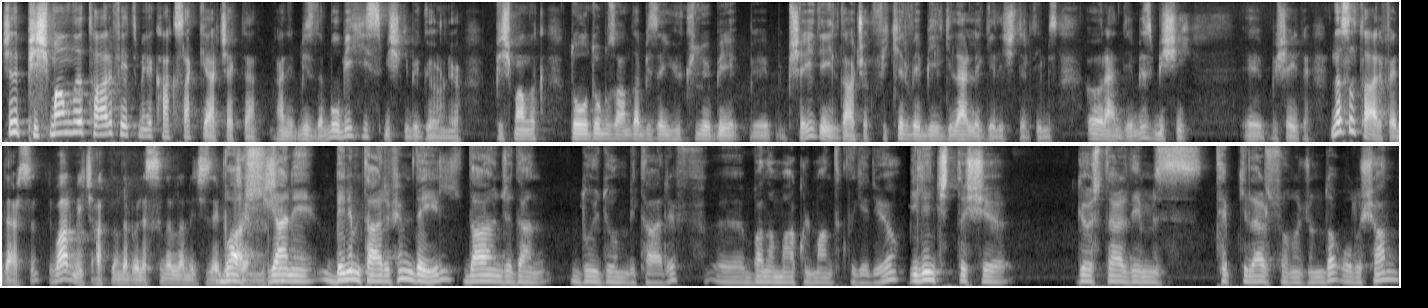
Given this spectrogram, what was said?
Şimdi pişmanlığı tarif etmeye kalksak gerçekten hani bizde bu bir hismiş gibi görünüyor. Pişmanlık doğduğumuz anda bize yüklü bir, bir şey değil. Daha çok fikir ve bilgilerle geliştirdiğimiz, öğrendiğimiz bir şey e, bir şeydi. Nasıl tarif edersin? Var mı hiç aklında böyle sınırlarını çizebileceğin Var. bir şey? Yani benim tarifim değil. Daha önceden duyduğum bir tarif. Ee, Bana makul mantıklı geliyor. Bilinç dışı gösterdiğimiz tepkiler sonucunda oluşan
